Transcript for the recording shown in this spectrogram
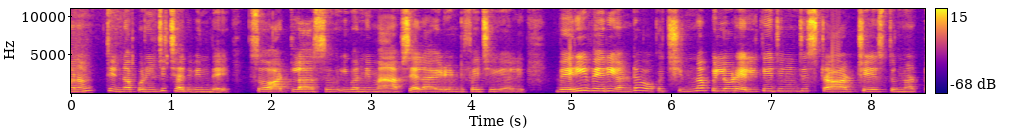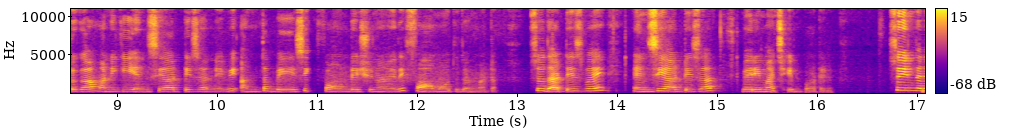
మనం చిన్నప్పటి నుంచి చదివిందే. సో అట్లాస్ ఇవన్నీ మ్యాప్స్ ఎలా ఐడెంటిఫై చేయాలి? వెరీ వెరీ అంటే ఒక చిన్న పిల్లోడు ఎల్కేజీ నుంచి స్టార్ట్ చేస్తున్నట్టుగా మనకి ఎన్సీఆర్టీస్ అనేవి అంత బేసిక్ ఫౌండేషన్ అనేది ఫామ్ అవుతుంది అనమాట so that is why NCERTs are very much important. So in the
